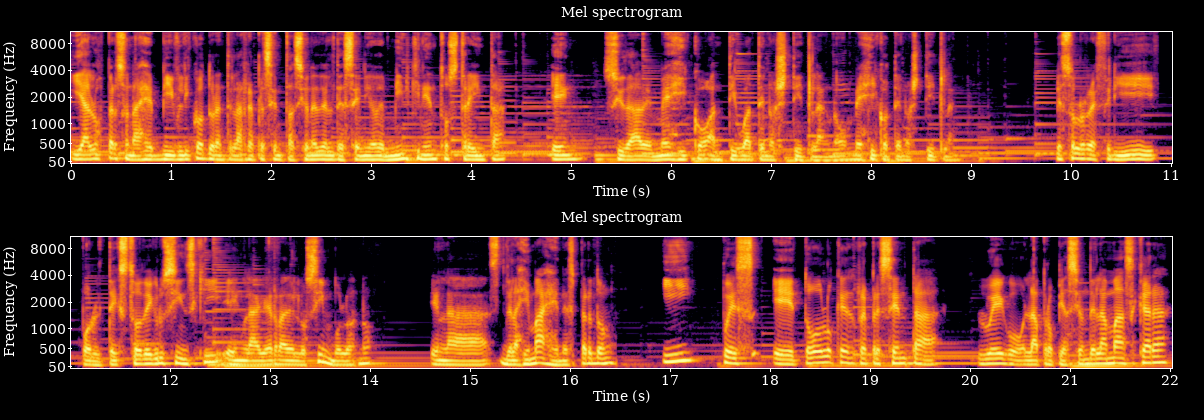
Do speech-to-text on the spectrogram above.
y a los personajes bíblicos durante las representaciones del decenio de 1530 en Ciudad de México, antigua Tenochtitlan, ¿no? México Tenochtitlan. Eso lo referí por el texto de Grusinski en la Guerra de los Símbolos, ¿no? En las, de las imágenes, perdón. Y pues eh, todo lo que representa luego la apropiación de la máscara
